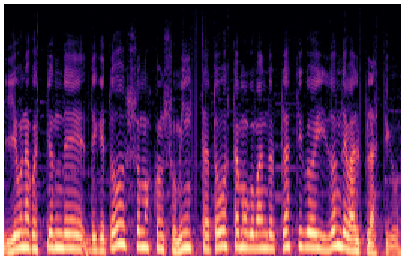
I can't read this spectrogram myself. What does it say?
y es una cuestión de, que todos somos consumistas, todos estamos ocupando el plástico, ¿y dónde va el plástico?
